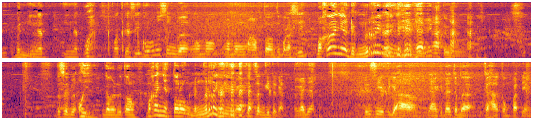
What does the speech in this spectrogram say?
gitu. Benar. ingat ingat wah podcast ini. kok lu sering ngomong ngomong maaf tolong terima kasih sih? Makanya dengerin gitu terus saya bilang oh iya nggak ada tolong makanya tolong dengerin langsung gitu kan. Makanya itu sih tiga hal. Nah kita coba ke hal keempat yang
